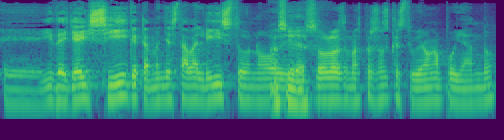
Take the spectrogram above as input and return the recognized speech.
eh, y de Jay-Z, que también ya estaba listo, ¿no? Así y es. todas las demás personas que estuvieron apoyando,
